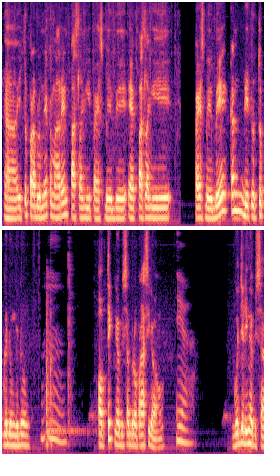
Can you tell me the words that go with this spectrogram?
Nah, itu problemnya kemarin pas lagi PSBB, eh pas lagi PSBB kan ditutup gedung-gedung. Mm -hmm. Optik nggak bisa beroperasi dong. Iya. Yeah. Gue jadi nggak bisa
